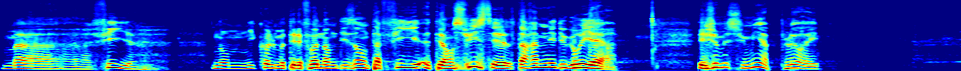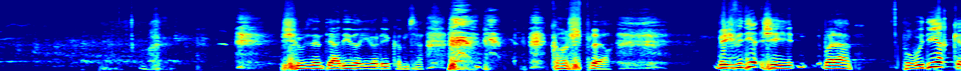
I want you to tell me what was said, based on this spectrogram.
Ma fille, non, Nicole me téléphone en me disant Ta fille était en Suisse et elle t'a ramené du gruyère. Et je me suis mis à pleurer. Je vous interdis de rigoler comme ça quand je pleure. Mais je veux dire, j'ai, voilà, pour vous dire que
